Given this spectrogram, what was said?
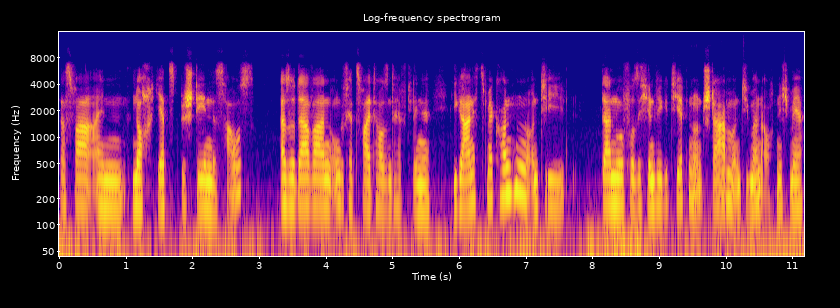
Das war ein noch jetzt bestehendes Haus. Also da waren ungefähr 2000 Häftlinge, die gar nichts mehr konnten und die da nur vor sich hin vegetierten und starben und die man auch nicht mehr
